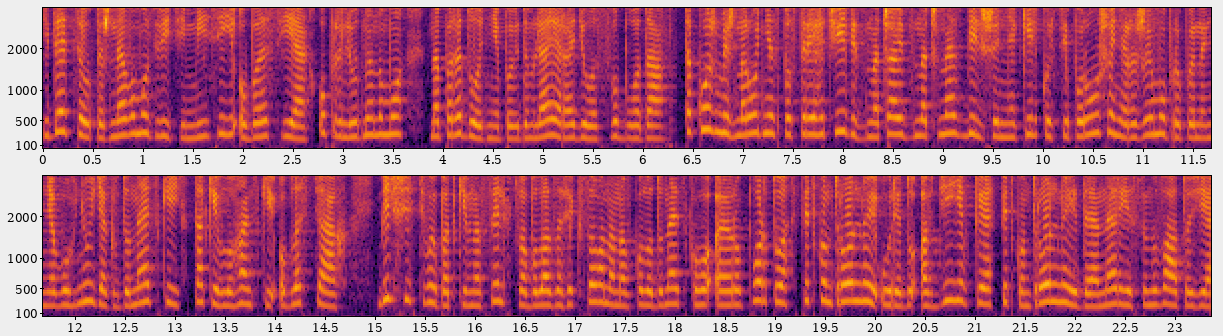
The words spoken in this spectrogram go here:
Йдеться у тижневому звіті місії ОБСЄ, оприлюдненому напередодні, повідомляє Радіо Свобода. Також міжнародні спостерігачі відзначають значне збільшення кількості порушень режиму припинення вогню як в Донецькій, так і в Луганській областях. Більшість випадків насильства була зафіксована навколо Донецького аеропорту, підконтрольної уряду Авдіївки, підконтрольної ДНР Єсинуватої,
